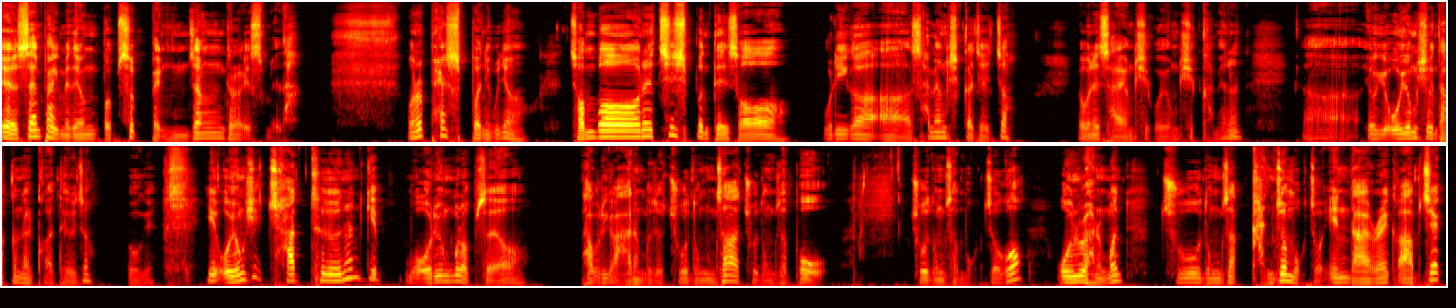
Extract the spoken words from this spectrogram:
예, 쌤팍입니다. 영법 숲 100문장 들어가겠습니다. 오늘 80번이군요. 전번에 70번 때에서 우리가 아, 3형식까지 했죠. 이번에 4형식, 5형식 하면은 아, 여기 5형식은 다 끝날 것 같아요. 그죠? 요게. 이 5형식 차트는 이게 뭐 어려운 건 없어요. 다 우리가 아는 거죠. 주어 동사, 주어 동사 보, 주어 동사 목적어. 오늘 하는 건 주어 동사 간접 목적, indirect object,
